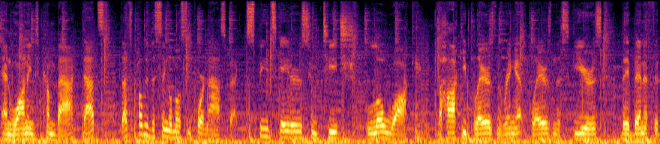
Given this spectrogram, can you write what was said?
and wanting to come back, that's, that's probably the single most important aspect. Speed skaters who teach low walking, the hockey players, and the ringette players, and the skiers, they benefit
